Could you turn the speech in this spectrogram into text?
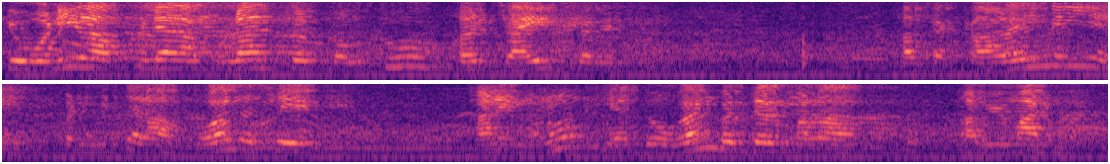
की वडील आपल्या मुलांचं कौतुक भर जाहीर सभेत करतात. असं काळही नाहीये पण मी त्याला अपवाद असेल. आणि म्हणून या दोघांबद्दल मला अभिमान वाटतो.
